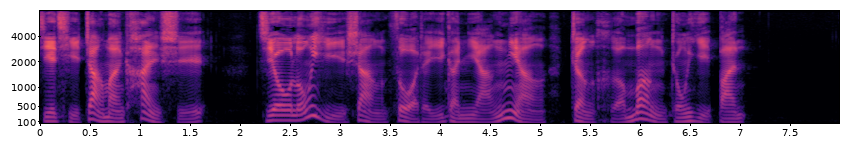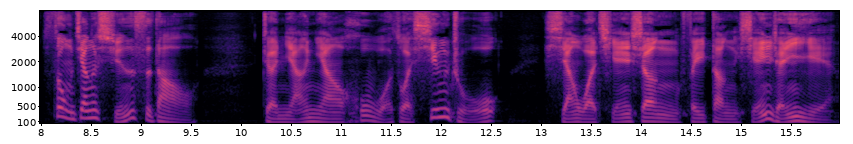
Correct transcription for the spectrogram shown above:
揭起帐幔看时，九龙椅上坐着一个娘娘，正和梦中一般。宋江寻思道：“这娘娘呼我做星主。”想我前生非等闲人也，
